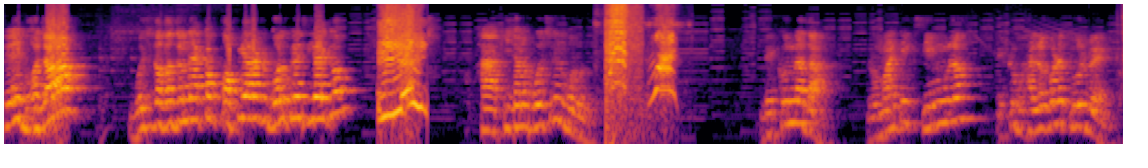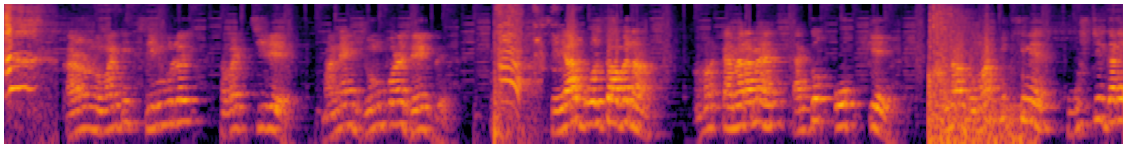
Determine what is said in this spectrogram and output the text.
এই ভজা বলছি দাদার জন্য একটা কপি আর একটা গোল প্লেট দিয়ে আইতো। হ্যাঁ কি যেন বলছিলেন বলুন। দেখুন দাদা রোমান্টিক সিনগুলো একটু ভালো করে তুলবেন। কারণ রোমান্টিক সিনগুলোই সবাই চিড়ে। মানে জুম করে দেখবে। সে আর বলতে হবে না, আমার ক্যামেরাম্যান একদম ওকে আপনার রোমান্টিক সিনের মুষ্টির গাড়ি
